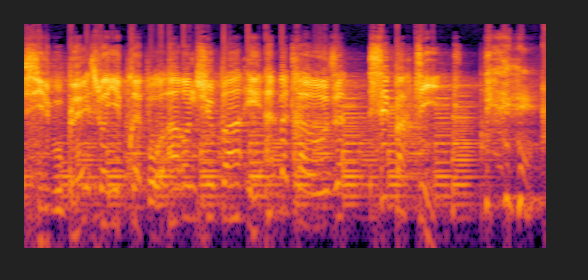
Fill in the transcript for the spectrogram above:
s'il vous plaît, soyez prêts pour Aaron Chupa et Albatraoz. C'est parti.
